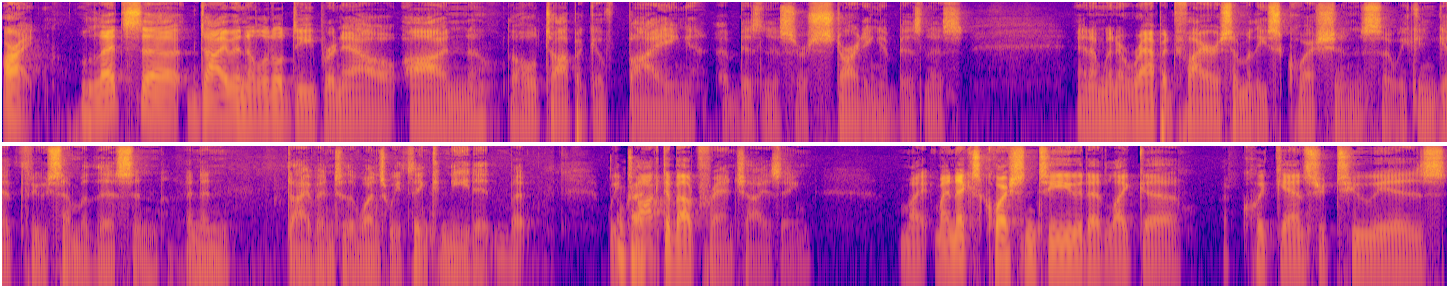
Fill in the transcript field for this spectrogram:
All right. Let's uh, dive in a little deeper now on the whole topic of buying a business or starting a business. And I'm going to rapid fire some of these questions so we can get through some of this and, and then dive into the ones we think need it. But we okay. talked about franchising. My, my next question to you that I'd like a, a quick answer to is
